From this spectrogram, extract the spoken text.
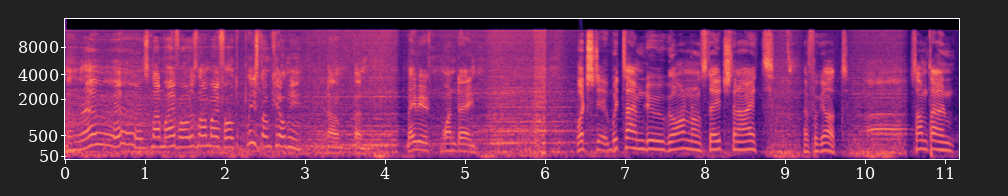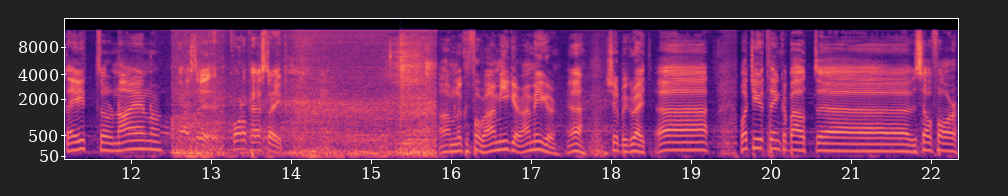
Uh, it's not my fault. It's not my fault. Please don't kill me. You know, but maybe one day. What's the, what time do you go on on stage tonight? I forgot. Sometime eight or nine. Or? Past eight, quarter past eight. I'm looking forward. I'm eager. I'm eager. Yeah, should be great. Uh, what do you think about uh, so far?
